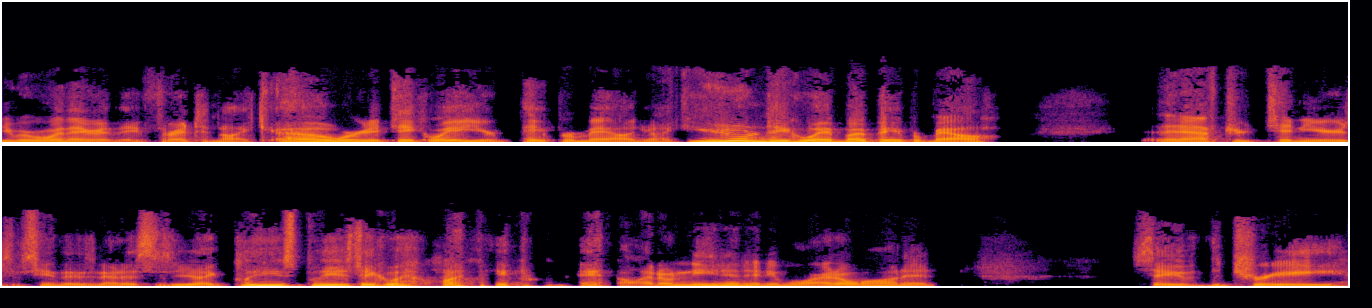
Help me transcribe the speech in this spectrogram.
You remember when they they threatened like, oh, we're going to take away your paper mail, and you're like, you don't take away my paper mail. And after 10 years of seeing those notices, you're like, please, please take away my paper mail. I don't need it anymore. I don't want it. Save the tree.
